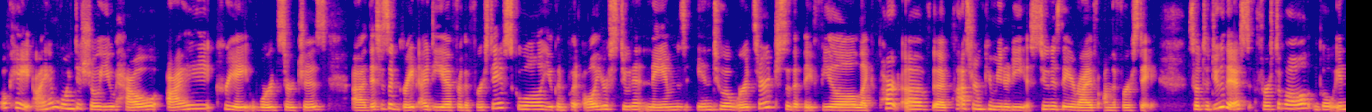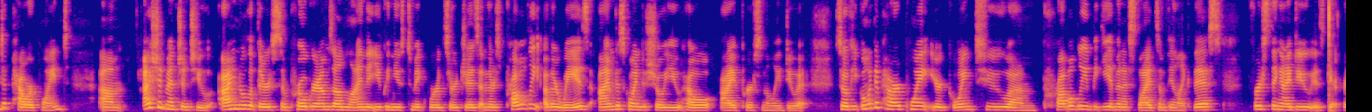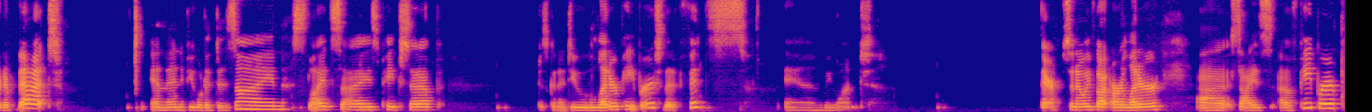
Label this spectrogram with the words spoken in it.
Okay, I am going to show you how I create word searches. Uh, this is a great idea for the first day of school. You can put all your student names into a word search so that they feel like part of the classroom community as soon as they arrive on the first day. So to do this, first of all, go into PowerPoint. Um, I should mention too, I know that there's some programs online that you can use to make word searches, and there's probably other ways. I'm just going to show you how I personally do it. So if you go into PowerPoint, you're going to um, probably be given a slide something like this. First thing I do is get rid of that. And then if you go to design, slide size, page setup, just going to do letter paper so that it fits. And we want there. So now we've got our letter uh, size of paper.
